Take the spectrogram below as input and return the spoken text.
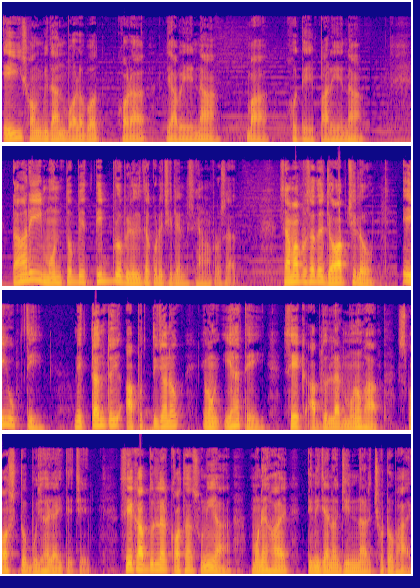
এই সংবিধান বলবৎ করা যাবে না বা হতে পারে না। তার এই মন্তব্যে তীব্র বিরোধিতা করেছিলেন শ্যামাপ্রসাদ। শ্যামাপ্রসাদের জবাব ছিল, এই উক্তি নিতান্তই আপত্তিজনক এবং ইহাতেই শেখ আবদুল্লার মনোভাব স্পষ্ট বোঝা যাইতেছে। শেখ আবদুল্লার কথা শুনিয়া মনে হয় তিনি যেন জিন্নার ছোট ভাই।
